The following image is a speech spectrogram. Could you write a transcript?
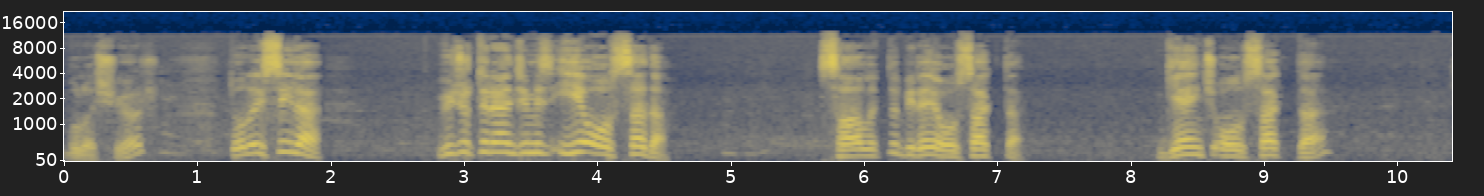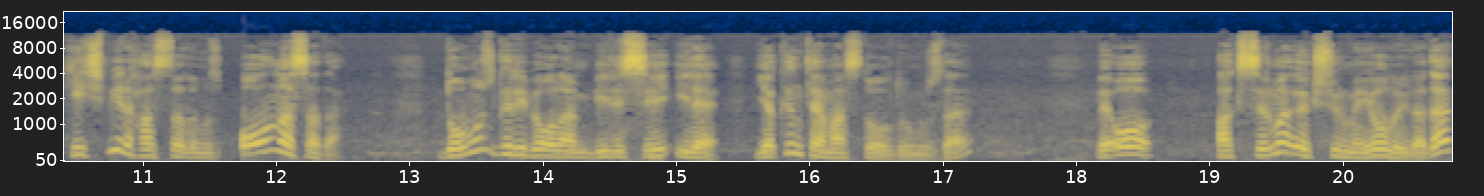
bulaşıyor. Dolayısıyla vücut direncimiz iyi olsa da, sağlıklı birey olsak da, genç olsak da, hiçbir hastalığımız olmasa da, domuz gribi olan birisi ile yakın temasta olduğumuzda ve o aksırma öksürme yoluyla da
